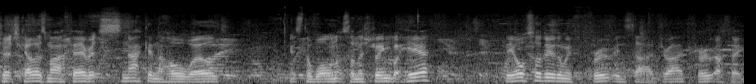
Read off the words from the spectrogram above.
Churchkela's my favourite snack in the whole world. It's the walnuts on the string, but here they also do them with fruit inside, dried fruit, I think.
